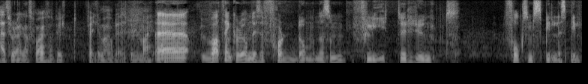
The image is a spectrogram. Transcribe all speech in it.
Jeg tror det er ganske mange som har spilt veldig mange flere spill enn meg. Eh, hva tenker du om disse fordommene som flyter rundt folk som spiller spill?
